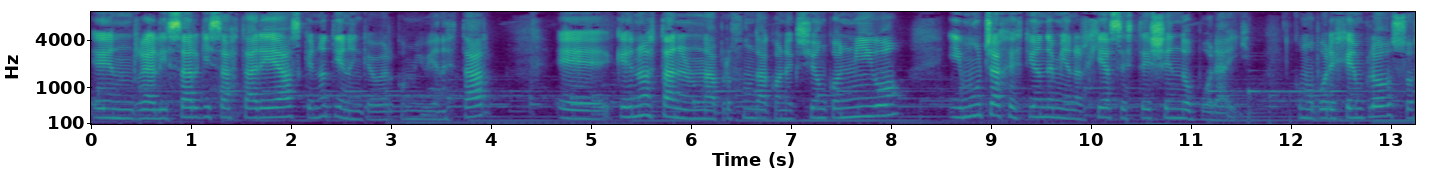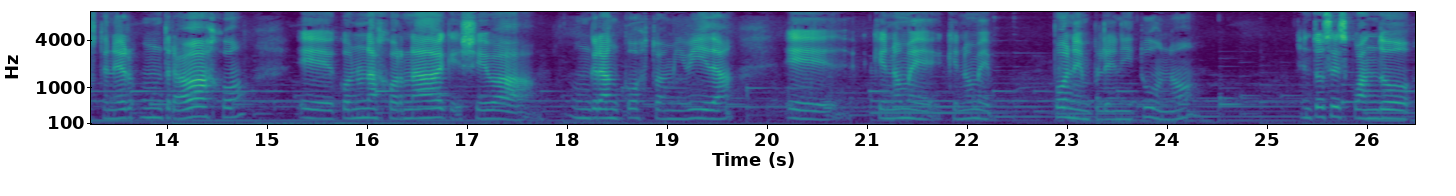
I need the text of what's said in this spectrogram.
en realizar quizás tareas que no tienen que ver con mi bienestar, eh, que no están en una profunda conexión conmigo y mucha gestión de mi energía se esté yendo por ahí, como por ejemplo sostener un trabajo eh, con una jornada que lleva un gran costo a mi vida eh, que, no me, que no me pone en plenitud, ¿no? Entonces cuando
